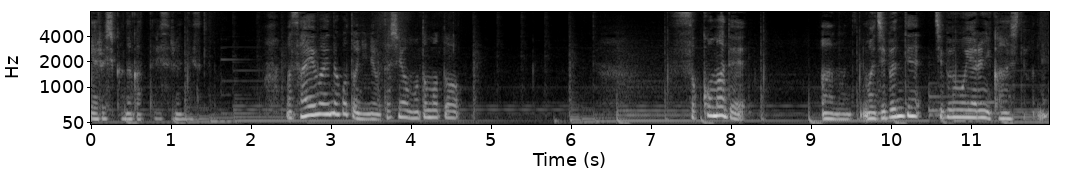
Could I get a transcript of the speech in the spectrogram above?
やるしかなかったりするんですけど、まあ、幸いなことにね私はもともとそこまであの、まあ、自分で自分をやるに関してはね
